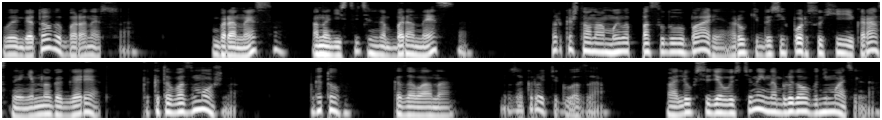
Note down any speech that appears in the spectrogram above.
Вы готовы, баронесса?» «Баронесса? Она действительно баронесса?» Только что она мыла посуду в баре, руки до сих пор сухие и красные, немного горят. Как это возможно? «Готово», — сказала она. «Закройте глаза». А Люк сидел у стены и наблюдал внимательно.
